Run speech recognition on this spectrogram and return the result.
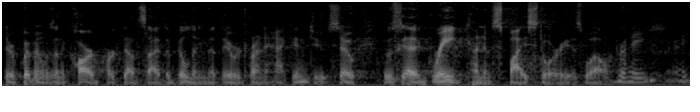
their equipment was in a car parked outside the building that they were trying to hack into. So it was a great kind of spy story as well. Right, right.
